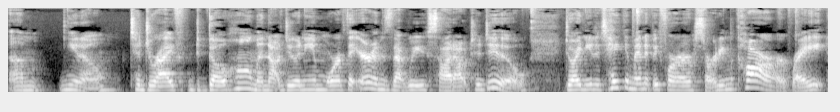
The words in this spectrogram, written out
um, you know, to drive, to go home and not do any more of the errands that we sought out to do? Do I need to take a minute before starting the car, right?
